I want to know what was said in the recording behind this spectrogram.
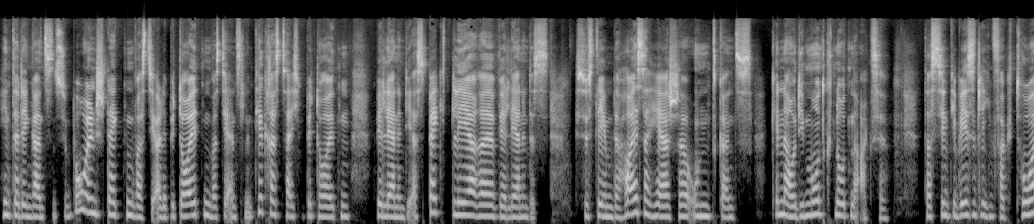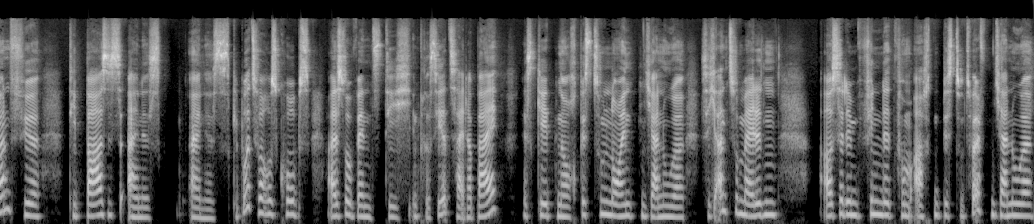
hinter den ganzen Symbolen stecken, was die alle bedeuten, was die einzelnen Tierkreiszeichen bedeuten. Wir lernen die Aspektlehre, wir lernen das System der Häuserherrscher und ganz genau die Mondknotenachse. Das sind die wesentlichen Faktoren für die Basis eines eines Geburtshoroskops. Also, wenn es dich interessiert, sei dabei. Es geht noch bis zum 9. Januar, sich anzumelden. Außerdem findet vom 8. bis zum 12. Januar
